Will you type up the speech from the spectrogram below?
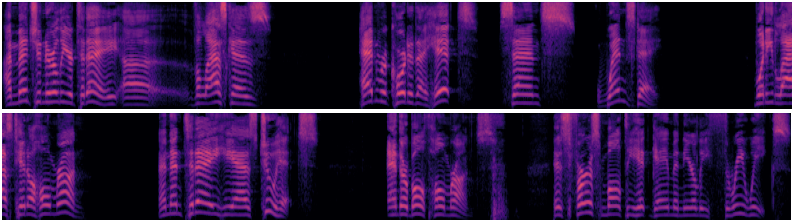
I mentioned earlier today, uh, Velazquez hadn't recorded a hit since Wednesday when he last hit a home run. And then today he has two hits, and they're both home runs. His first multi hit game in nearly three weeks.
